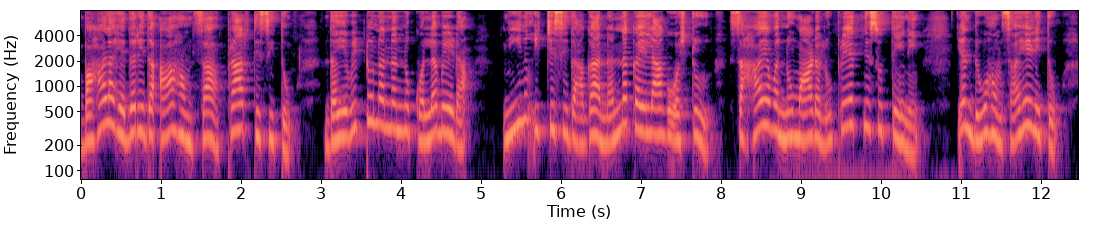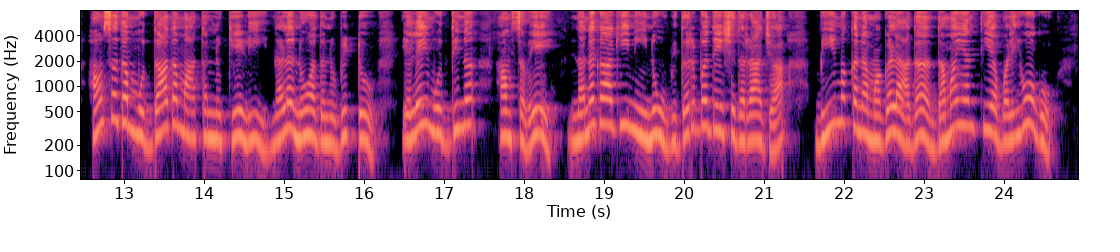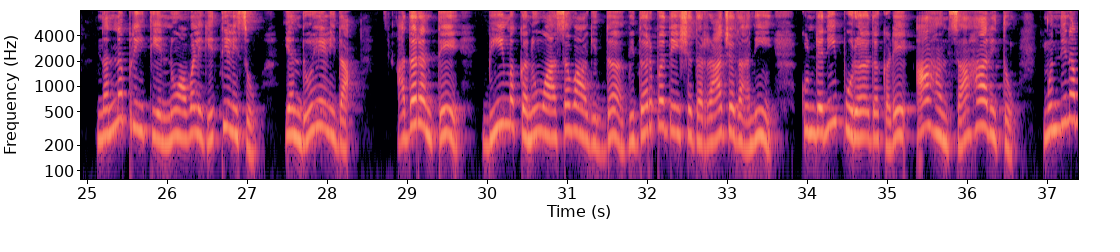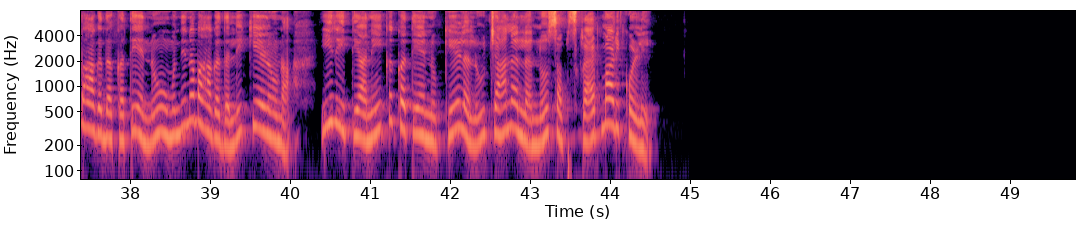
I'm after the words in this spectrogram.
ಬಹಳ ಹೆದರಿದ ಆ ಹಂಸ ಪ್ರಾರ್ಥಿಸಿತು, ದಯವಿಟ್ಟು ನನ್ನನ್ನು ಕೊಲ್ಲಬೇಡ. ನೀನು ಇಚ್ಛಿಸಿದಾಗ ನನ್ನ ಕೈಲಾಗುವಷ್ಟು ಸಹಾಯವನ್ನು ಮಾಡಲು ಪ್ರಯತ್ನಿಸುತ್ತೇನೆ ಎಂದು ಹಂಸ ಹೇಳಿತು. ಹಂಸದ ಮುದ್ದಾದ ಮಾತನ್ನು ಕೇಳಿ ನಳನು ಅದನ್ನು ಬಿಟ್ಟು, ಎಲೈ ಮುದ್ದಿನ ಹಂಸವೇ, ನನಗಾಗಿ ನೀನು ವಿದರ್ಭ ದೇಶದ ರಾಜ, ಭೀಮಕನ ಮಗಳಾದ ದಮಯಂತಿಯ ಬಳಿ ಹೋಗು. ನನ್ನ ಪ್ರೀತಿಯನ್ನು ಅವಳಿಗೆ ತಿಳಿಸು ಎಂದು ಹೇಳಿದ. ಅದರಂತೆ ಭೀಮಕನು ವಾಸವಾಗಿದ್ದ ವಿದರ್ಭ ದೇಶದ ರಾಜಧಾನಿ ಕುಂಡನೀಪುರದ ಕಡೆ ಆ ಹಂಸ ಹಾರಿತು. ಮುಂದಿನ ಭಾಗದ ಕಥೆಯನ್ನು ಮುಂದಿನ ಭಾಗದಲ್ಲಿ ಕೇಳೋಣ. ಈ ರೀತಿಯ ಅನೇಕ ಕಥೆಯನ್ನು ಕೇಳಲು ಚಾನಲನ್ನು ಸಬ್ಸ್ಕ್ರೈಬ್ ಮಾಡಿಕೊಳ್ಳಿ.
